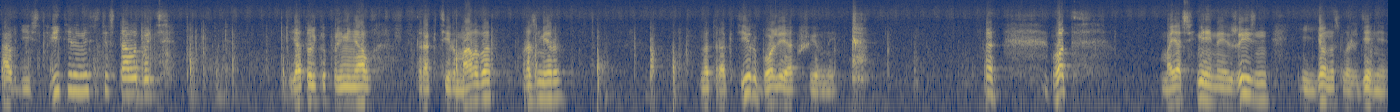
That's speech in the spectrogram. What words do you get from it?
А в действительности, стало быть, я только применял трактир малого размера на трактир более обширный. Вот моя семейная жизнь и ее наслаждение.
